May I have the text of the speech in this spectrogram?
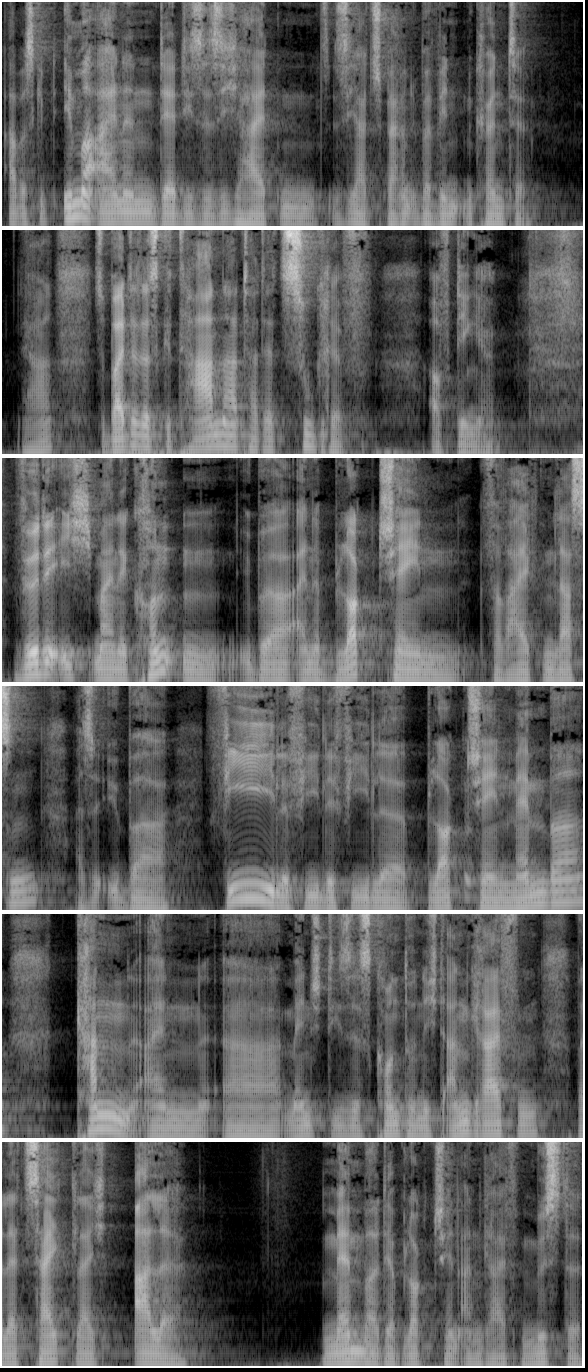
aber es gibt immer einen, der diese Sicherheiten, Sicherheitssperren überwinden könnte. Ja? Sobald er das getan hat, hat er Zugriff auf Dinge. Würde ich meine Konten über eine Blockchain verwalten lassen, also über viele, viele, viele Blockchain-Member, kann ein äh, Mensch dieses Konto nicht angreifen, weil er zeitgleich alle Member der Blockchain angreifen müsste.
